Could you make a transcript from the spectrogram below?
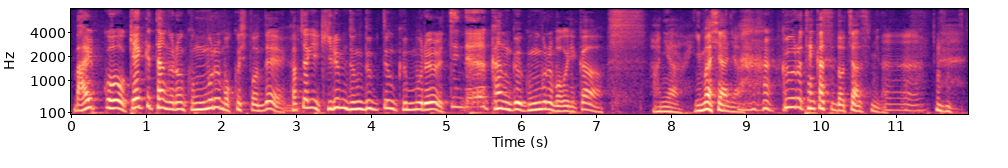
맑고 깨끗한 그런 국물을 먹고 싶었는데, 음. 갑자기 기름 둥둥둥 국물을, 찐득한 그 국물을 먹으니까, 아니야, 이 맛이 아니야. 그로 텐카스 넣지 않습니다. 음.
